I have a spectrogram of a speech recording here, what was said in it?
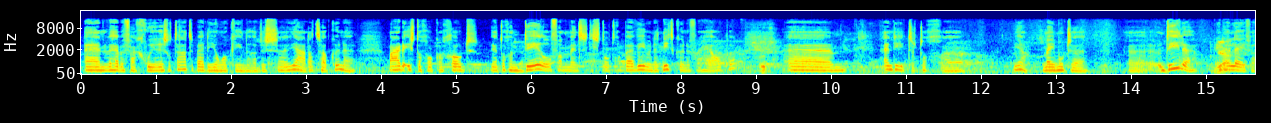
En we hebben vaak goede resultaten bij de jonge kinderen. Dus ja, dat zou kunnen. Maar er is toch ook een groot, ja, toch een deel van de mensen die stotteren... bij wie we het niet kunnen verhelpen. Goed. Ehm, en die er toch ja, mee moeten dealen in ja. hun leven.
